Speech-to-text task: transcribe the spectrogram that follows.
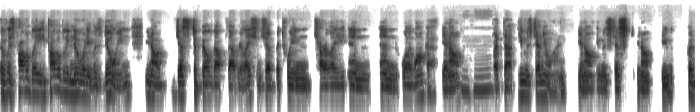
it was probably he probably knew what he was doing you know just to build up that relationship between charlie and and willy wonka you know mm-hmm. but uh, he was genuine you know he was just you know he was good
